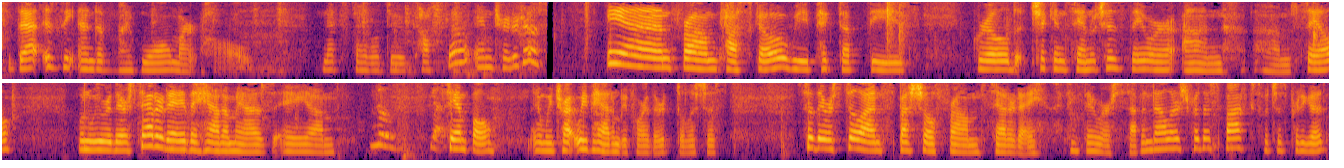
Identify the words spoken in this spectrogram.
So that is the end of my Walmart hauls. Next I will do Costco and Trader Joe's. And from Costco we picked up these grilled chicken sandwiches. They were on um, sale. When we were there Saturday they had them as a um, No, yeah. sample and we tried we've had them before they're delicious so they were still on special from saturday i think they were seven dollars for this box which is pretty good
